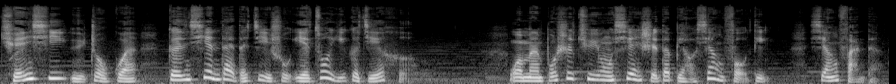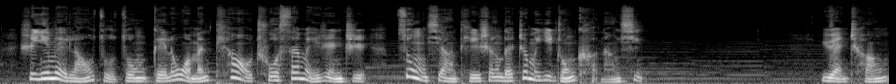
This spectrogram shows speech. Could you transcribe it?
全息宇宙观跟现代的技术也做一个结合？我们不是去用现实的表象否定，相反的，是因为老祖宗给了我们跳出三维认知、纵向提升的这么一种可能性。远程，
